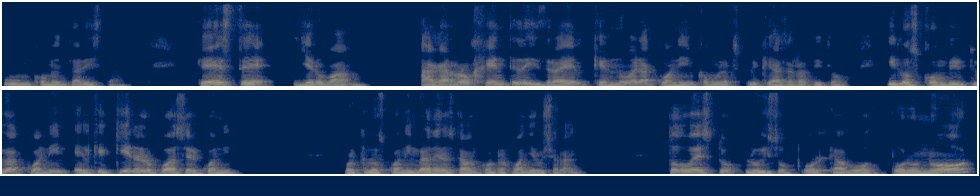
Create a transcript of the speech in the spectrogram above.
un comentarista, que este Yerobam agarró gente de Israel que no era Kuanim, como lo expliqué hace ratito, y los convirtió a Kuanim. El que quiera lo puede hacer Kuanim porque los Juanín verdaderos estaban con Rajuán Jerusalén. Todo esto lo hizo por cabot, por honor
